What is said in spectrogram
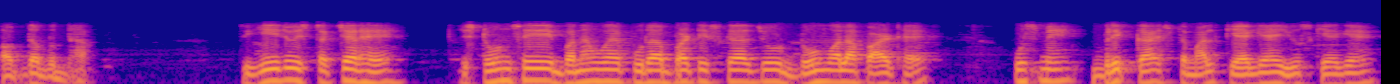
of the Buddha तो ये जो स्ट्रक्चर है स्टोन से बना हुआ है पूरा बट इसका जो डोम वाला पार्ट है, उसमें ब्रिक का इस्तेमाल किया गया है यूज़ किया गया है।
